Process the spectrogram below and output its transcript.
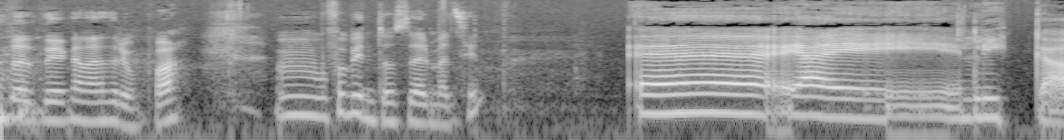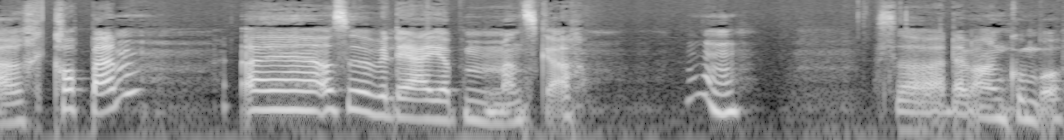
det, det kan jeg tro på. Hvorfor begynte du å studere medisin? Eh, jeg liker kroppen, eh, og så vil jeg jobbe med mennesker. Mm. Så det var en kombo.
